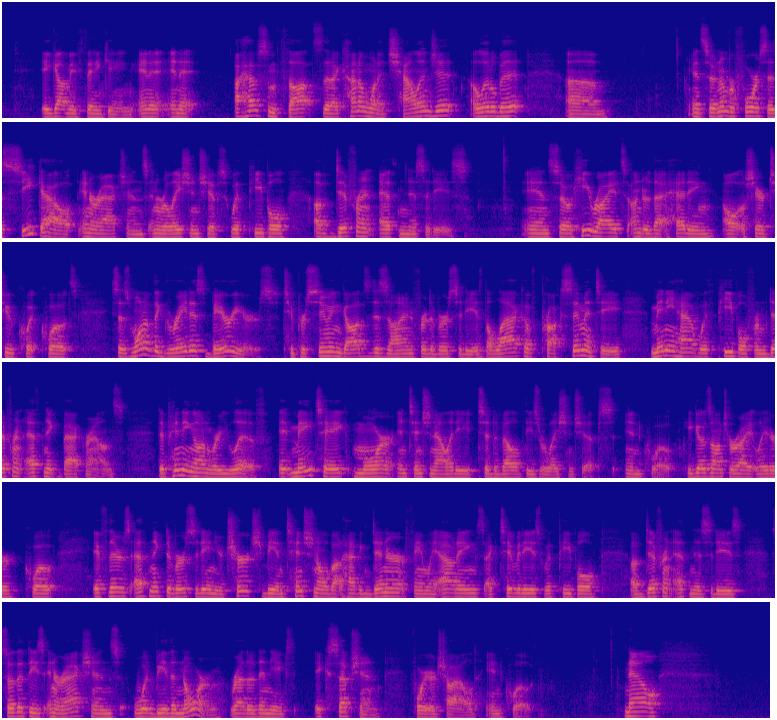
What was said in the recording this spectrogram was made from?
it got me thinking and it and it I have some thoughts that I kind of want to challenge it a little bit. Um, and so, number four says seek out interactions and relationships with people of different ethnicities. And so he writes under that heading, I'll share two quick quotes. He says, One of the greatest barriers to pursuing God's design for diversity is the lack of proximity many have with people from different ethnic backgrounds depending on where you live. It may take more intentionality to develop these relationships, end quote. He goes on to write later, quote, if there's ethnic diversity in your church, be intentional about having dinner, family outings, activities with people of different ethnicities so that these interactions would be the norm rather than the ex- exception for your child, end quote. Now,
